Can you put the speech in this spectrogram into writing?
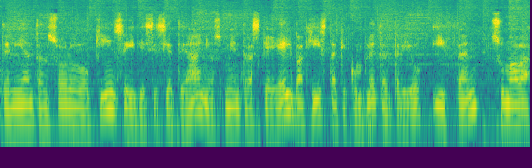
tenían tan solo 15 y 17 años, mientras que el bajista que completa el trío, Ethan, sumaba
